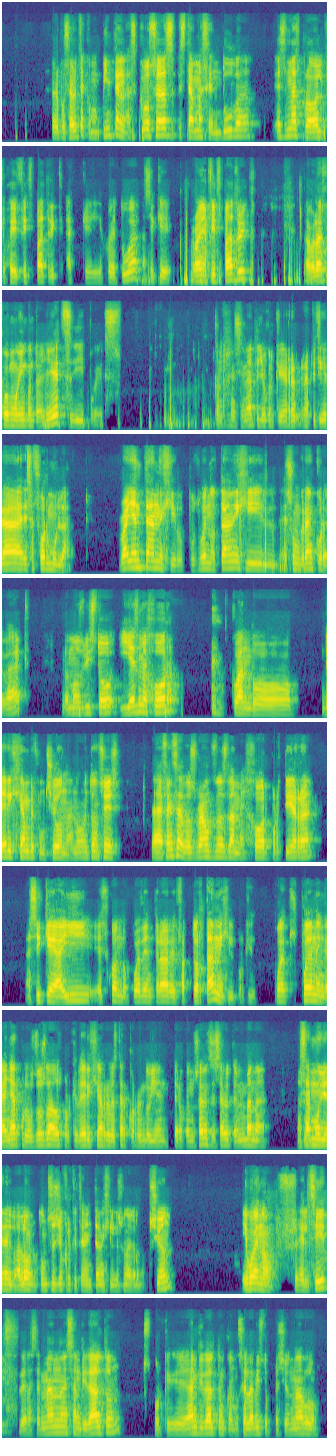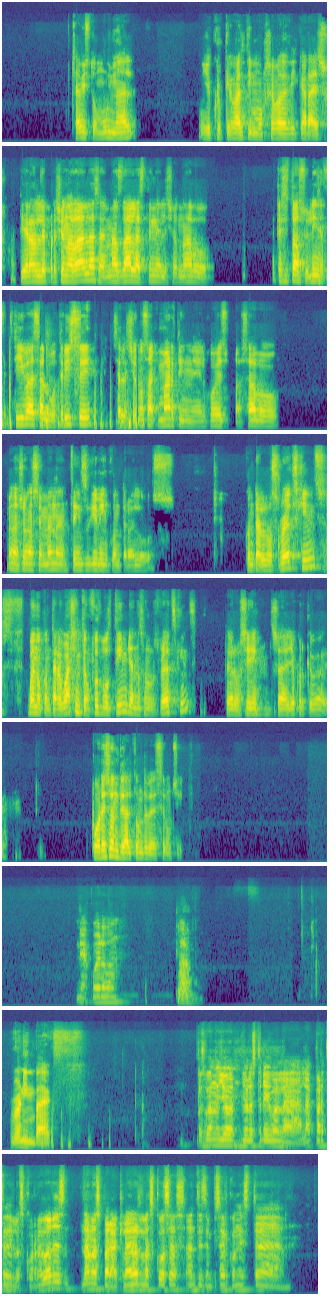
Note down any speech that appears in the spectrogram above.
Pero pues ahorita como pintan las cosas, está más en duda. Es más probable que juegue Fitzpatrick a que juegue Tua. Así que Ryan Fitzpatrick, la verdad jugó muy bien contra Jets y pues contra Cincinnati yo creo que re- repetirá esa fórmula. Ryan Tannehill, pues bueno, Tannehill es un gran coreback, lo hemos visto y es mejor cuando Derrick Henry funciona, ¿no? Entonces, la defensa de los Browns no es la mejor por tierra, así que ahí es cuando puede entrar el factor Tannehill, porque pues, pueden engañar por los dos lados, porque Derrick Henry va a estar corriendo bien, pero cuando sea necesario también van a pasar muy bien el balón. Entonces yo creo que también Tannehill es una gran opción. Y bueno, el sit de la semana es Andy Dalton, pues porque Andy Dalton cuando se le ha visto presionado, se ha visto muy mal. Yo creo que Baltimore se va a dedicar a eso, a tirarle presión a Dallas. Además, Dallas tiene lesionado a casi toda su línea ofensiva, es algo triste. Se lesionó Zach Martin el jueves pasado, bueno, hace una semana en Thanksgiving contra los contra los Redskins, bueno, contra el Washington Football Team, ya no son los Redskins, pero sí, o sea, yo creo que va- por eso Andy Dalton debe de ser un sí. De acuerdo. Claro. Running backs. Pues bueno, yo, yo les traigo la, la parte de los corredores, nada más para aclarar las cosas antes de empezar con esta,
